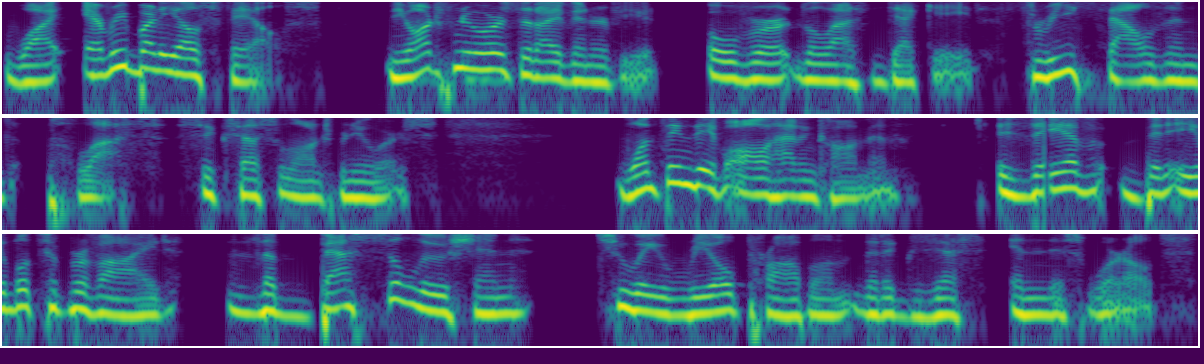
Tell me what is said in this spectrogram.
why everybody else fails. The entrepreneurs that I've interviewed over the last decade, 3000 plus successful entrepreneurs one thing they've all had in common is they have been able to provide the best solution to a real problem that exists in this world.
